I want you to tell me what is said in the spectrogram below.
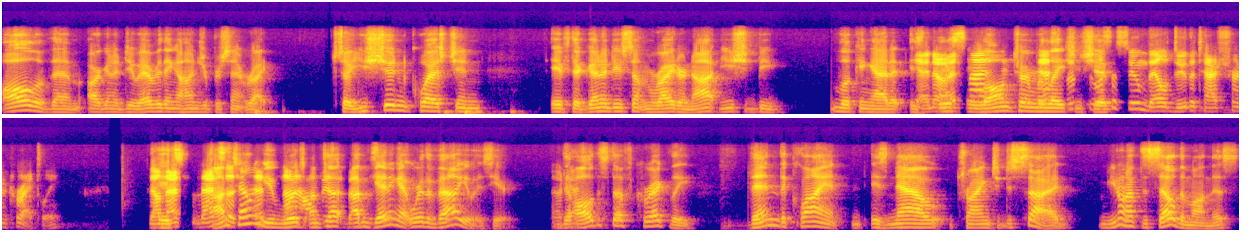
all of them are going to do everything 100% right. So you shouldn't question if they're going to do something right or not. You should be looking at it. Is Yeah, no, this a not- long-term Let's- let's- relationship? Let's assume they'll do the tax return correctly. Now It's- that's that's. I'm a- telling that's you, I'm, about I'm getting at where the value is here. the, all the stuff correctly, then the client is now trying to decide. You don't have to sell them on this,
